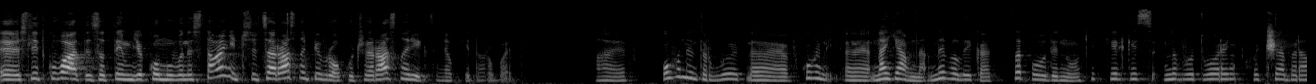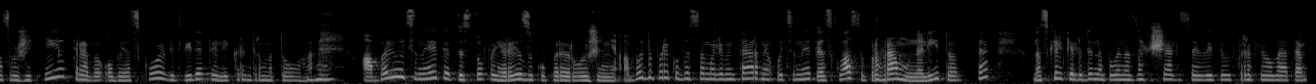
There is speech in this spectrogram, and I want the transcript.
е, слідкувати за тим, в якому вони стані, чи це раз на півроку, чи раз на рік це необхідно робити? Кого не турбує, е, в кого е, наявна невелика, це поодинокі кількість новоутворень, хоча б раз в житті треба обов'язково відвідати лікаря-дерматолога, аби оцінити те ступень ризику переродження, або, до прикладу, саме елементарне оцінити, скласти програму на літо, так? Наскільки людина повинна захищатися від ультрафіолета.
